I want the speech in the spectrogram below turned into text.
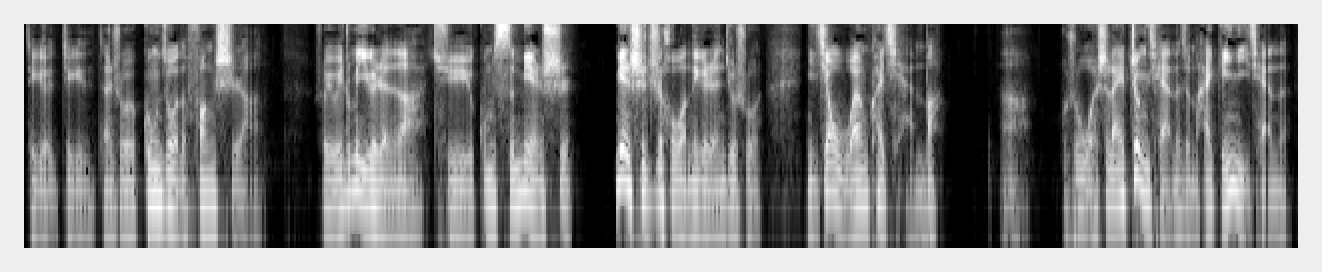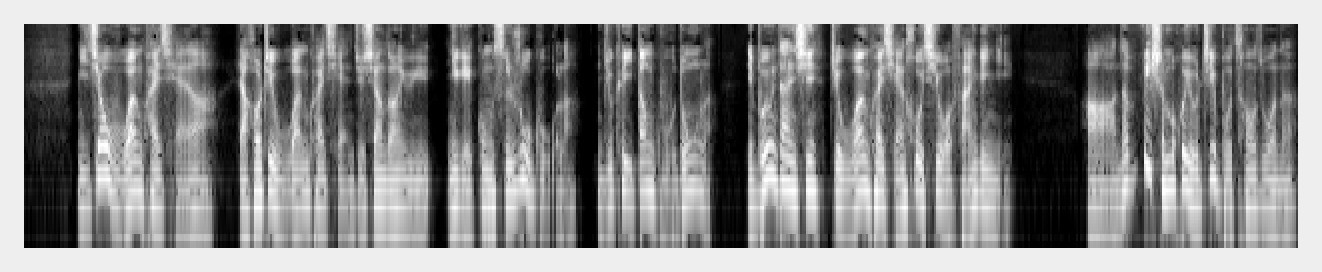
这个这个咱说工作的方式啊，说有这么一个人啊，去公司面试，面试之后啊，那个人就说：“你交五万块钱吧。”啊，我说我是来挣钱的，怎么还给你钱呢？你交五万块钱啊，然后这五万块钱就相当于你给公司入股了，你就可以当股东了。你不用担心，这五万块钱后期我返给你，啊，那为什么会有这步操作呢？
